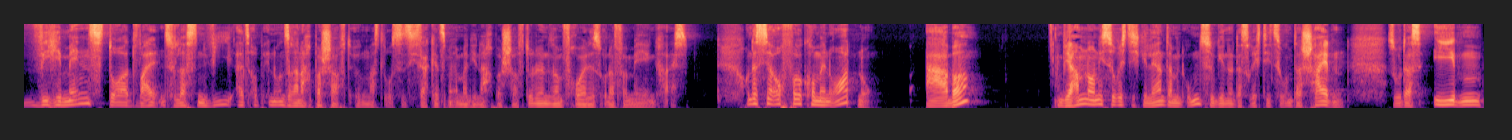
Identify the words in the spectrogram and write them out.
Vehemenz dort walten zu lassen, wie als ob in unserer Nachbarschaft irgendwas los ist. Ich sage jetzt mal immer die Nachbarschaft oder in unserem Freundes- oder Familienkreis. Und das ist ja auch vollkommen in Ordnung. Aber wir haben noch nicht so richtig gelernt, damit umzugehen und das richtig zu unterscheiden, so dass eben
